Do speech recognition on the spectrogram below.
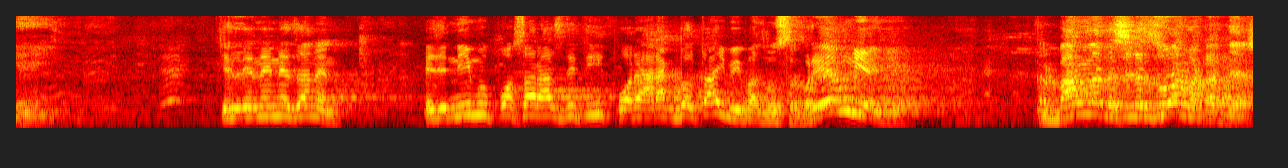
নেই। কেলে নেই না জানেন? এই যে নিমু পচা রাজনীতি, পরে আর দল তো আইবি পাঁচ বছর পরে, এমনি আইবে। আর বাংলাদেশ এটা জোয়ার ভাটার দেশ।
